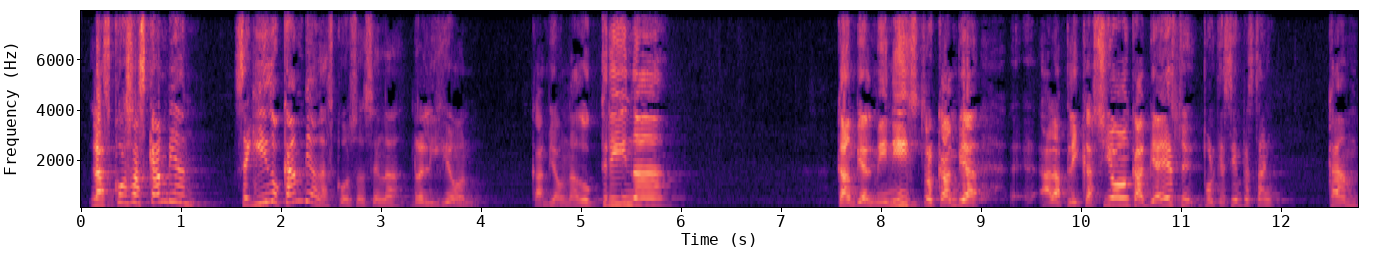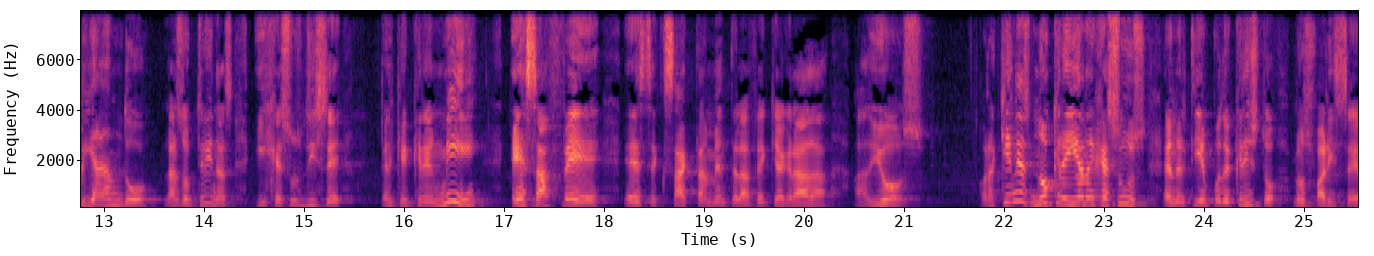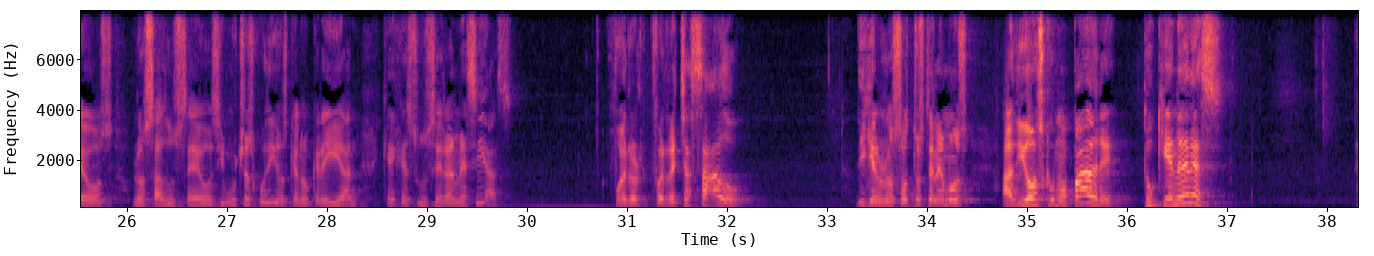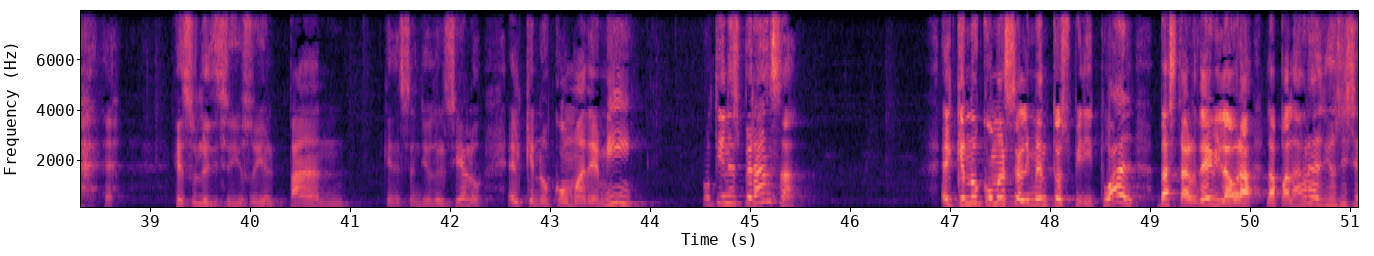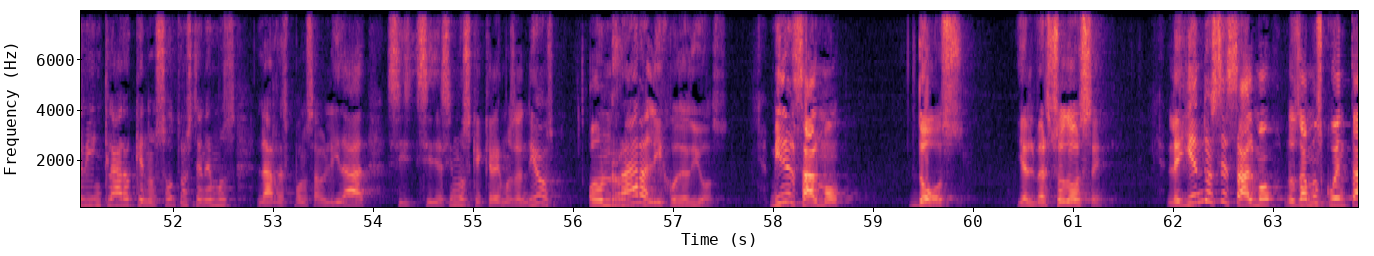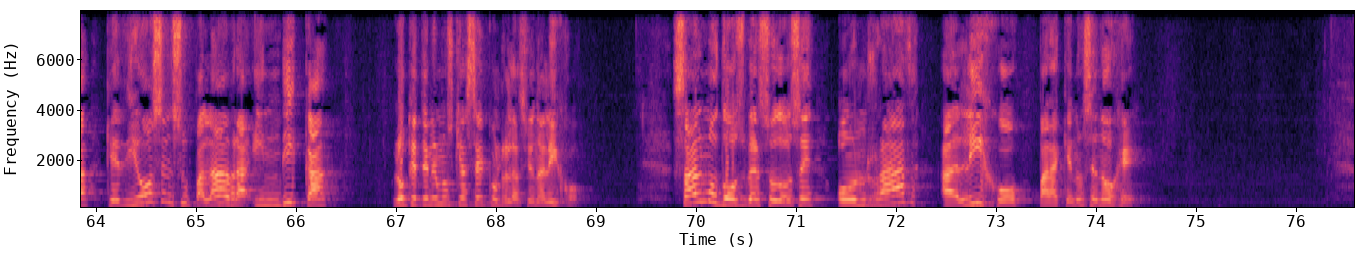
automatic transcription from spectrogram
las cosas cambian. Seguido cambian las cosas en la religión. Cambia una doctrina, cambia el ministro, cambia eh, a la aplicación, cambia esto, porque siempre están cambiando las doctrinas. Y Jesús dice, el que cree en mí, esa fe es exactamente la fe que agrada a Dios. Ahora, ¿quiénes no creían en Jesús en el tiempo de Cristo? Los fariseos, los saduceos y muchos judíos que no creían que Jesús era el Mesías. Fue, fue rechazado. Dijeron, nosotros tenemos a Dios como Padre. ¿Tú quién eres? Jesús les dice, yo soy el pan que descendió del cielo. El que no coma de mí no tiene esperanza. El que no coma ese alimento espiritual va a estar débil. Ahora, la palabra de Dios dice bien claro que nosotros tenemos la responsabilidad, si, decimos que creemos en Dios, honrar al Hijo de Dios. Mire el Salmo 2 y el verso 12. Leyendo ese salmo nos damos cuenta que Dios en su palabra indica lo que tenemos que hacer con relación al Hijo. Salmo 2, verso 12, honrad al Hijo para que no se enoje.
